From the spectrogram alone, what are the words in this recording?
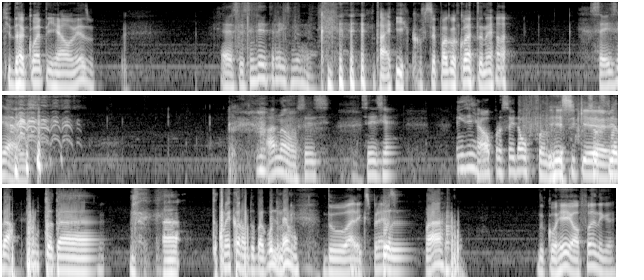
que dá quanto em real mesmo? É 63 mil reais. Tá rico. Você pagou quanto nela? 6 reais. ah não, 6, 6 reais. 15 reais pra sair da alfândega. Esse que Seu é filho da puta da... da- Como é que é o nome do bagulho mesmo? do AliExpress? Do... Lá? Do Correio, Alfândega?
